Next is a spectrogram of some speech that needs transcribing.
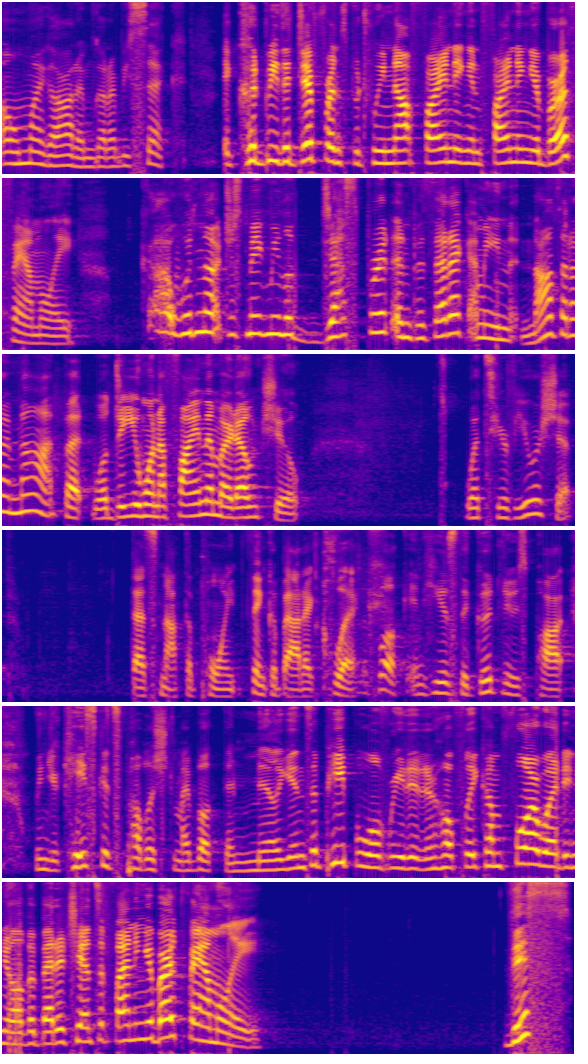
Oh my god, I'm to be sick. It could be the difference between not finding and finding your birth family. God, wouldn't that just make me look desperate and pathetic? I mean, not that I'm not, but well, do you want to find them or don't you? What's your viewership? That's not the point. Think about it. Click. The book, and here's the good news part. When your case gets published in my book, then millions of people will read it and hopefully come forward, and you'll have a better chance of finding your birth family. This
